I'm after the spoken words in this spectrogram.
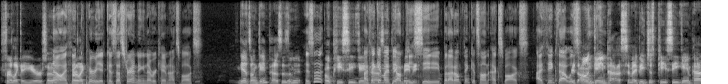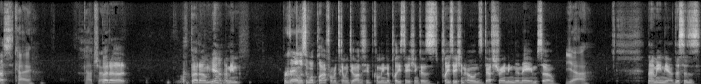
for like a year or so. no, I Or think like period because Death Stranding never came to Xbox. yeah, it's on Game Pass, isn't it? Is it? Oh, PC Game Pass. I think Pass. it might be on maybe. PC, but I don't think it's on Xbox. I think that was It's on Game Pass. It might be just PC Game Pass. okay. Gotcha. but uh but um yeah i mean regardless of what platform it's coming to obviously it's coming to playstation because playstation owns death stranding the name so yeah. i mean yeah this is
